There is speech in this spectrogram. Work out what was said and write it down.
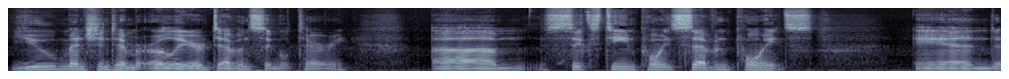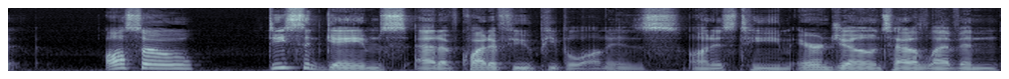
You mentioned him earlier, Devin Singletary. Um, 16.7 points. And also decent games out of quite a few people on his on his team. Aaron Jones had 11.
